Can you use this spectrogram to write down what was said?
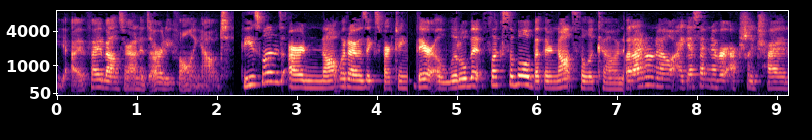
yeah, if I bounce around, it's already falling out. These ones are not what I was expecting. They're a little bit flexible, but they're not silicone. But I don't know. I guess I've never actually tried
